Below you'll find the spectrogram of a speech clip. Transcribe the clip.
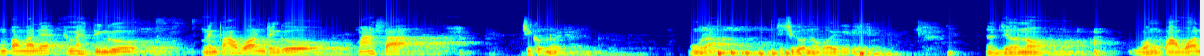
umpamane emeh dinggo ning pawon, dinggo masak jikokno. Ora dijikokno kok iki. Dan ana wong pawon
